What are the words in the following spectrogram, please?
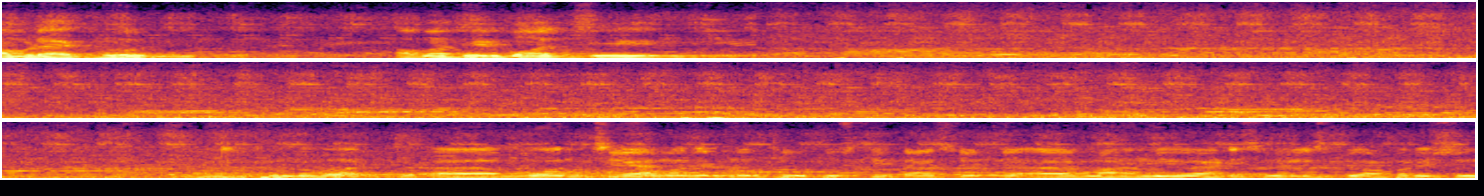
আমরা এখন আমাদের মঞ্চে ধন্যবাদ। মঞ্চে আমাদের মধ্যে উপস্থিত আছেন মাননীয় অ্যাডিশনাল এসপি অপারেশন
